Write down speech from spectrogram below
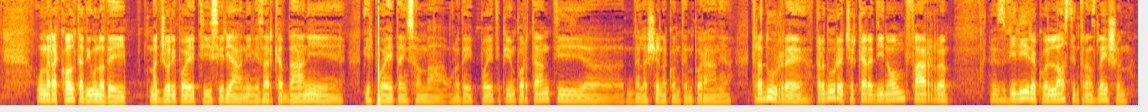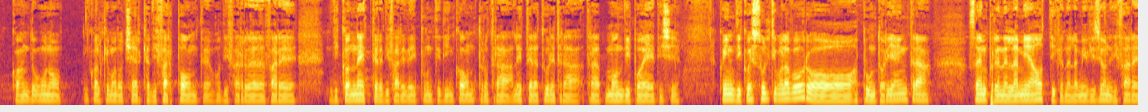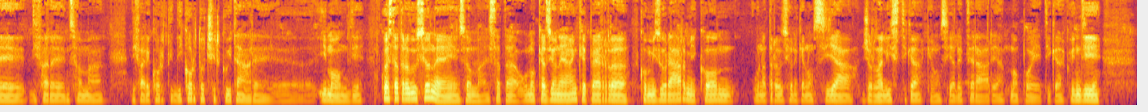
una raccolta di uno dei maggiori poeti siriani, Nizar Kabbani, il poeta, insomma, uno dei poeti più importanti uh, della scena contemporanea. Tradurre, tradurre cercare di non far svilire quel lost in translation, quando uno in qualche modo cerca di far ponte o di, far fare, di connettere, di fare dei punti di incontro tra letterature, tra, tra mondi poetici. Quindi quest'ultimo lavoro appunto rientra sempre nella mia ottica, nella mia visione di fare, di fare, insomma, di, fare corti, di cortocircuitare eh, i mondi. Questa traduzione insomma, è stata un'occasione anche per commisurarmi con una traduzione che non sia giornalistica, che non sia letteraria, ma poetica. Quindi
